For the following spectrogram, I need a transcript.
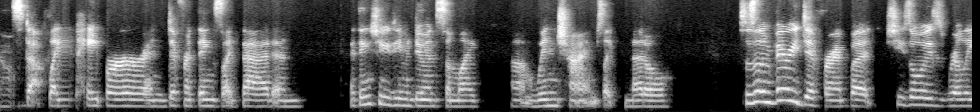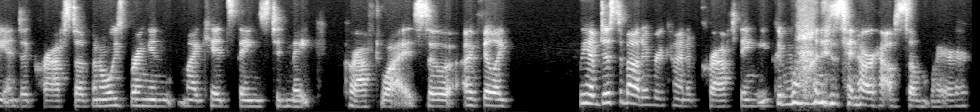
oh. stuff, like paper and different things like that. And I think she's even doing some like um, wind chimes, like metal. So something very different, but she's always really into craft stuff and always bringing my kids things to make craft wise. So I feel like we have just about every kind of craft thing you could want is in our house somewhere.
